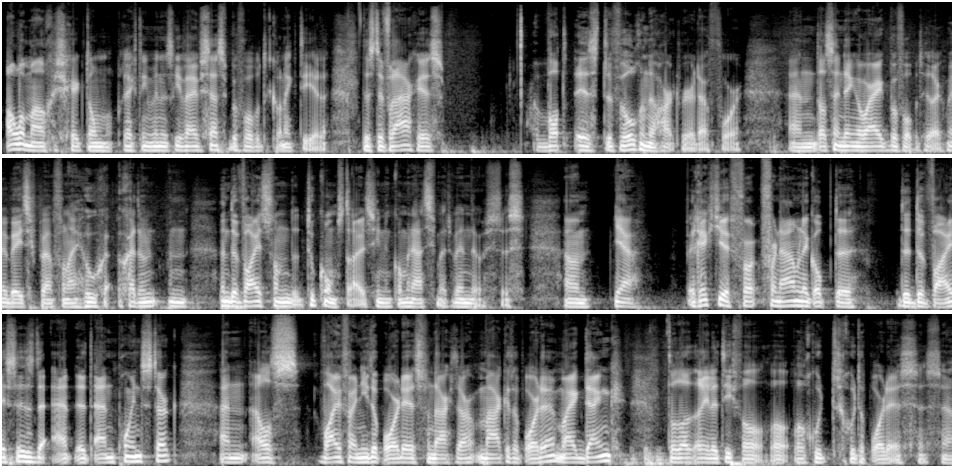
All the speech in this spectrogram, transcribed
allemaal geschikt om richting Windows 365 bijvoorbeeld te connecteren. Dus de vraag is, wat is de volgende hardware daarvoor? En dat zijn dingen waar ik bijvoorbeeld heel erg mee bezig ben. Van hoe gaat een, een, device van de toekomst eruit zien in combinatie met Windows? Dus um, ja, richt je voor, voornamelijk op de, de devices, de, het endpoint stuk. En als wifi niet op orde is vandaag dag, maak het op orde. Maar ik denk dat dat relatief wel, wel, goed, goed op orde is. Dus, uh,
